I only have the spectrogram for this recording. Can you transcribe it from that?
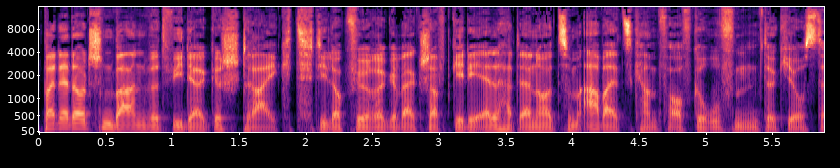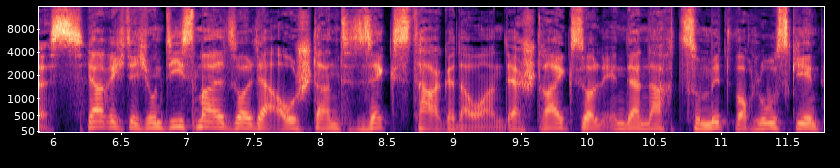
Bei der Deutschen Bahn wird wieder gestreikt. Die Lokführergewerkschaft GDL hat erneut zum Arbeitskampf aufgerufen. Dirk Justes. Ja, richtig. Und diesmal soll der Ausstand sechs Tage dauern. Der Streik soll in der Nacht zum Mittwoch losgehen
